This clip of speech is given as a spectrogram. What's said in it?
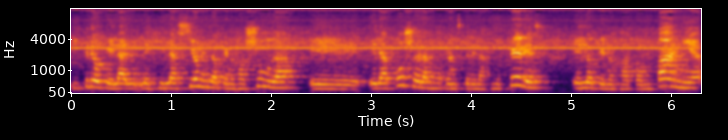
Y creo que la legislación es lo que nos ayuda, eh, el apoyo entre las mujeres es lo que nos acompaña,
